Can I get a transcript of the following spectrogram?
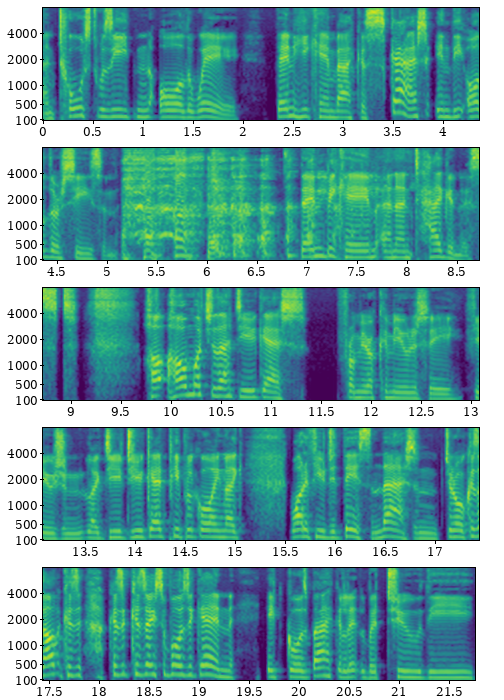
and Toast was eaten all the way? Then he came back as Scat in the other season, then became an antagonist. How, how much of that do you get from your community fusion like do you do you get people going like what if you did this and that and you know because because because because I suppose again it goes back a little bit to the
